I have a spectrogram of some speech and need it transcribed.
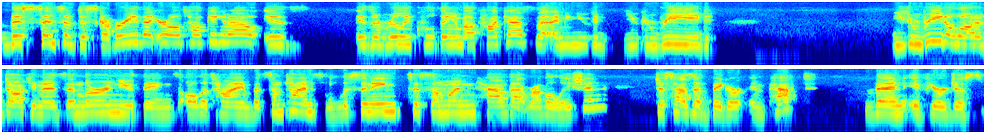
this sense of discovery that you're all talking about is is a really cool thing about podcasts that I mean you can you can read you can read a lot of documents and learn new things all the time, but sometimes listening to someone have that revelation just has a bigger impact than if you're just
